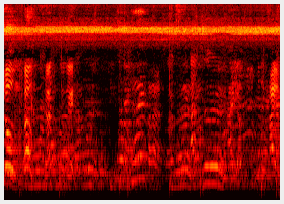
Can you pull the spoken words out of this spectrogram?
trông không đất ok. À?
